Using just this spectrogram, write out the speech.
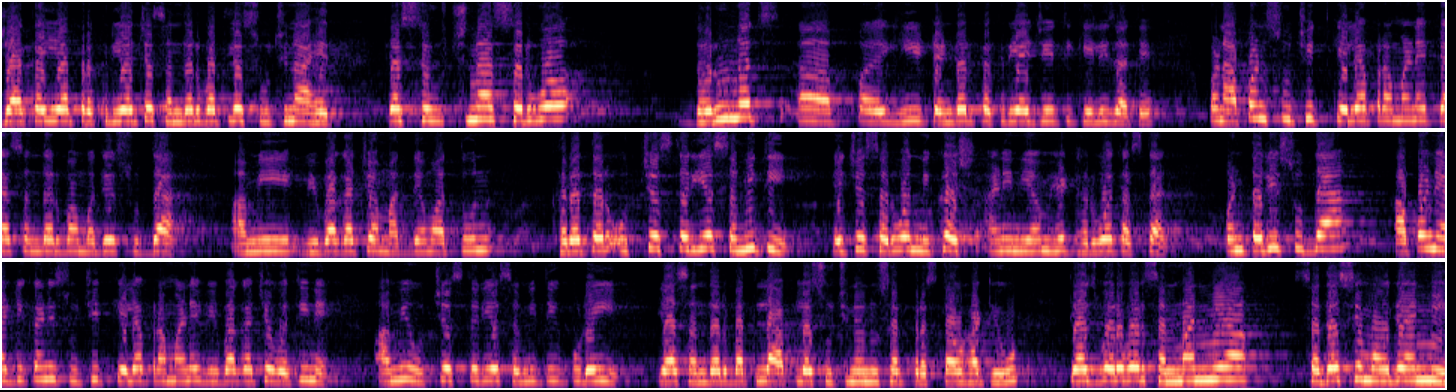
ज्या काही या प्रक्रियाच्या संदर्भातल्या सूचना आहेत त्या सूचना सर्व धरूनच ही टेंडर प्रक्रिया जी ती केली जाते. पण आपण सूचित केल्याप्रमाणे त्या संदर्भामध्ये सुद्धा आम्ही विभागाच्या माध्यमातून खरं तर उच्चस्तरीय समिती याचे सर्व निकष आणि नियम हे ठरवत असतात. पण तरी सुद्धा आपण या ठिकाणी सूचित केल्याप्रमाणे विभागाच्या वतीने आम्ही उच्चस्तरीय समितीपुढेही या संदर्भातल्या आपल्या सूचनेनुसार प्रस्ताव हा ठेवू. त्याचबरोबर सन्मान्य सदस्य महोदयांनी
